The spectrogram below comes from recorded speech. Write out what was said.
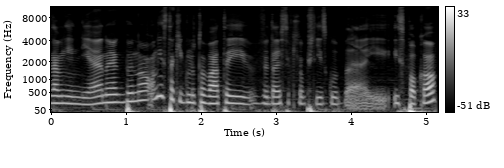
dla mnie nie. No jakby, no on jest taki glutowaty i wydaje się takiego ślizgu i, i spoko.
